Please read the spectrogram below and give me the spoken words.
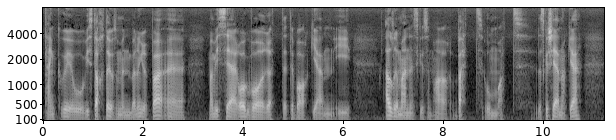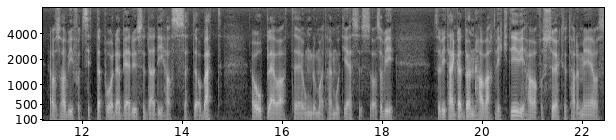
tenker jo Vi starter jo som en bønnegruppe, eh, men vi ser òg våre røtter tilbake igjen i eldre mennesker som har bedt om at det skal skje noe. Og så har vi fått sitte på det bedehuset der de har sittet og bedt, og oppleve at eh, ungdommer tar imot Jesus. Og så vi så vi tenker at bønn har vært viktig. Vi har forsøkt å ta det med oss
